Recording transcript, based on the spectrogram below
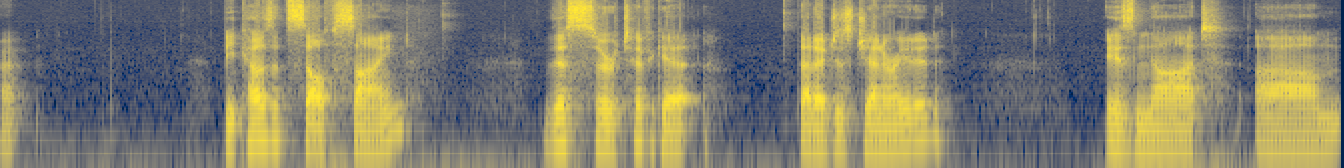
All right. Because it's self-signed, this certificate that I just generated is not um,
